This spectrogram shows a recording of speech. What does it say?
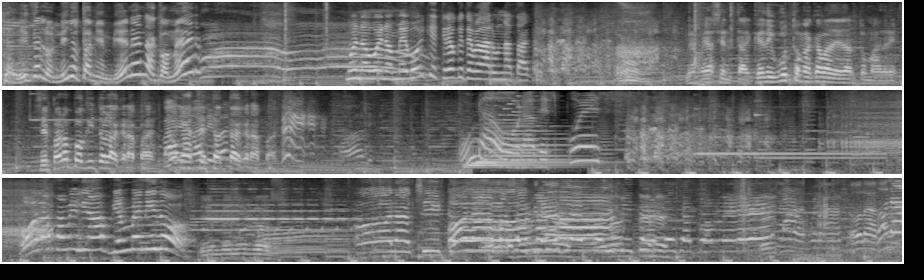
¿Qué dicen? ¿Los niños también vienen a comer? Bueno, bueno, me voy que creo que te va a dar un ataque. Me voy a sentar. Qué disgusto me acaba de dar tu madre. Separa un poquito las grapas. no gastes vale, tantas vale. grapas. Vale. Una hora después. Familia, bienvenidos. Bienvenidos. Hola chicos. Hola, muchas gracias por invitarnos a comer. Hola, hola.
